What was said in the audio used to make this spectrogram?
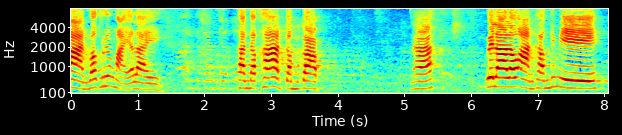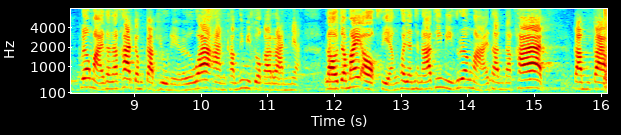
อ่านว่าเครื่องหมายอะไรคันตะทันตคาตกำกับนะคะเวลาเราอ่านคำที่มีเครื่องหมายทันตคาตกำกับอยู่เนี่ยหรือว่าอ่านคำที่มีตัวการันเนี่ย เราจะไม่ออกเสียงพยัญชนะที่มีเครื่องหมายทันตคาตกำกับ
